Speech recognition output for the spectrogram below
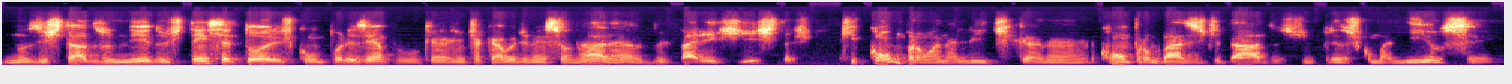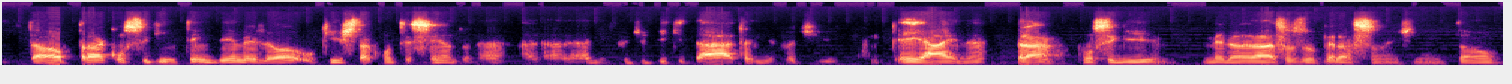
nos Estados Unidos tem setores como, por exemplo, o que a gente acaba de mencionar, né, dos varejistas que compram analítica, né, compram bases de dados de empresas como a Nielsen tal, para conseguir entender melhor o que está acontecendo, né, a, a nível de big data, a nível de AI, né, para conseguir melhorar essas operações. Né. Então,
